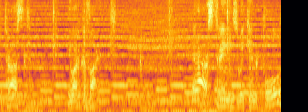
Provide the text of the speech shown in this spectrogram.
to trust. You are divided. There are strings we can pull,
